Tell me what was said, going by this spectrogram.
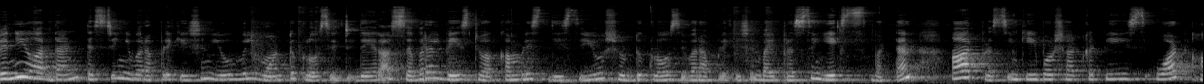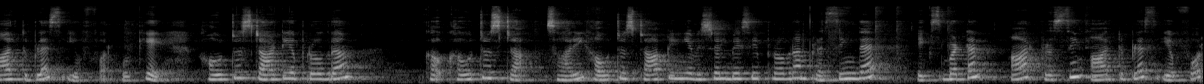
when you are done testing your application you will want to close it. There are several ways to accomplish this. You should close your application by pressing x button or pressing keyboard shortcut. P is what? Alt plus f4 okay? How to start a program? How, how to stop sorry how to stopping a visual basic program? Pressing the x button or pressing alt plus f4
